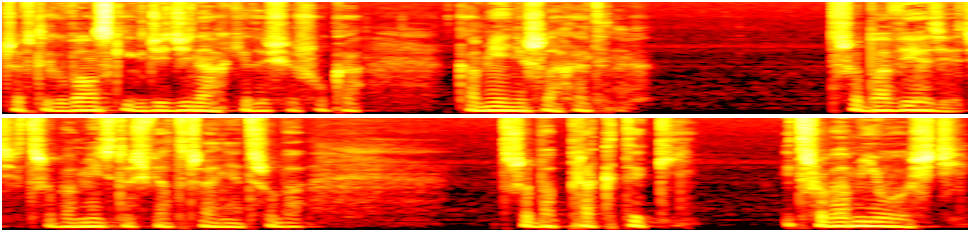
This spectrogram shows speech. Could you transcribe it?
czy w tych wąskich dziedzinach, kiedy się szuka kamieni szlachetnych. Trzeba wiedzieć, trzeba mieć doświadczenie, trzeba, trzeba praktyki i trzeba miłości,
